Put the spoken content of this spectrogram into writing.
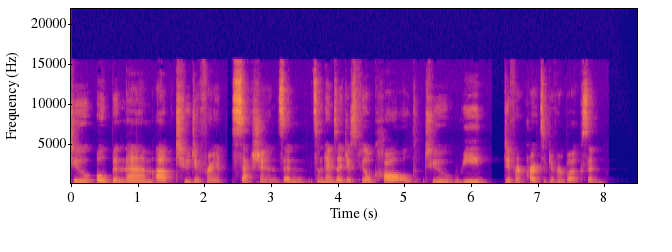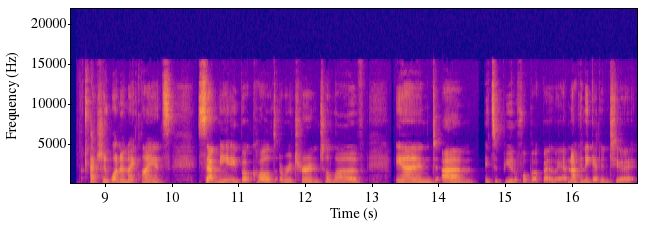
to open them up to different sections, and sometimes I just feel called to read different parts of different books. And actually, one of my clients sent me a book called A Return to Love, and um, it's a beautiful book, by the way. I'm not going to get into it,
